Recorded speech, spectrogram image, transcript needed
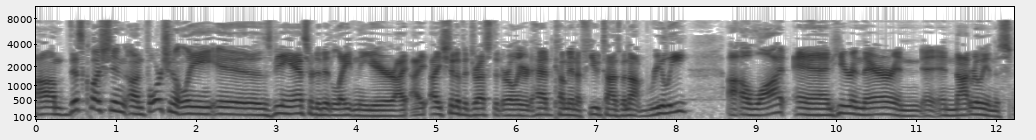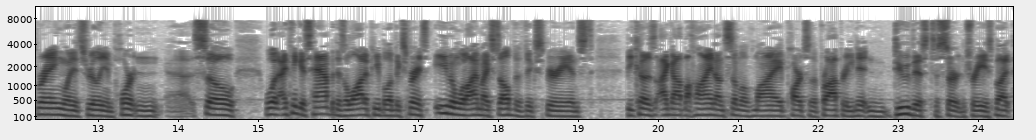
Um, this question, unfortunately, is being answered a bit late in the year. I, I, I should have addressed it earlier. It had come in a few times, but not really uh, a lot, and here and there, and and not really in the spring when it's really important. Uh, so, what I think has happened is a lot of people have experienced, even what I myself have experienced, because I got behind on some of my parts of the property, and didn't do this to certain trees. But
